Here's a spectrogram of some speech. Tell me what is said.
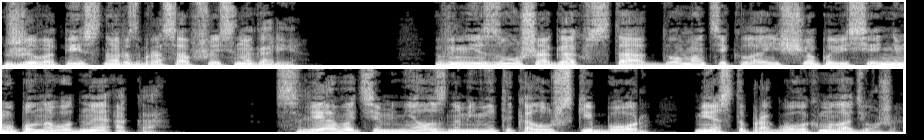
живописно разбросавшаяся на горе. Внизу, шагах в ста от дома, текла еще по-весеннему полноводная ока. Слева темнел знаменитый Калужский бор, место прогулок молодежи.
